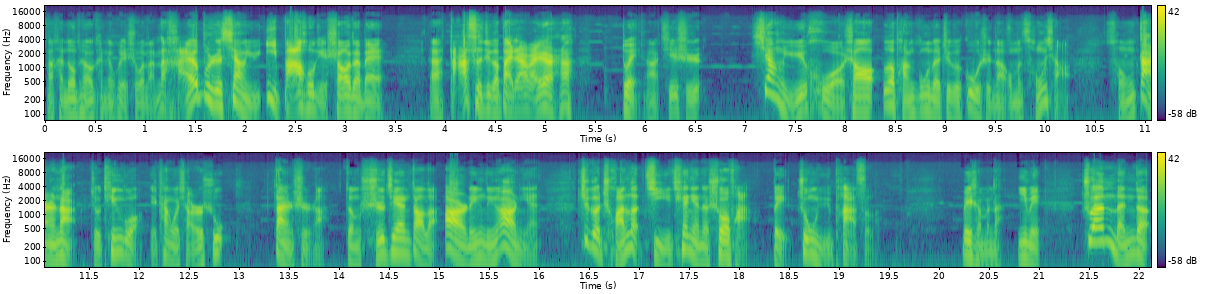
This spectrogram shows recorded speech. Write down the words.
那很多朋友肯定会说了，那还不是项羽一把火给烧的呗？啊，打死这个败家玩意儿哈！对啊，其实项羽火烧阿房宫的这个故事呢，我们从小从大人那儿就听过，也看过小人书。但是啊，等时间到了二零零二年，这个传了几千年的说法被终于 pass 了。为什么呢？因为专门的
